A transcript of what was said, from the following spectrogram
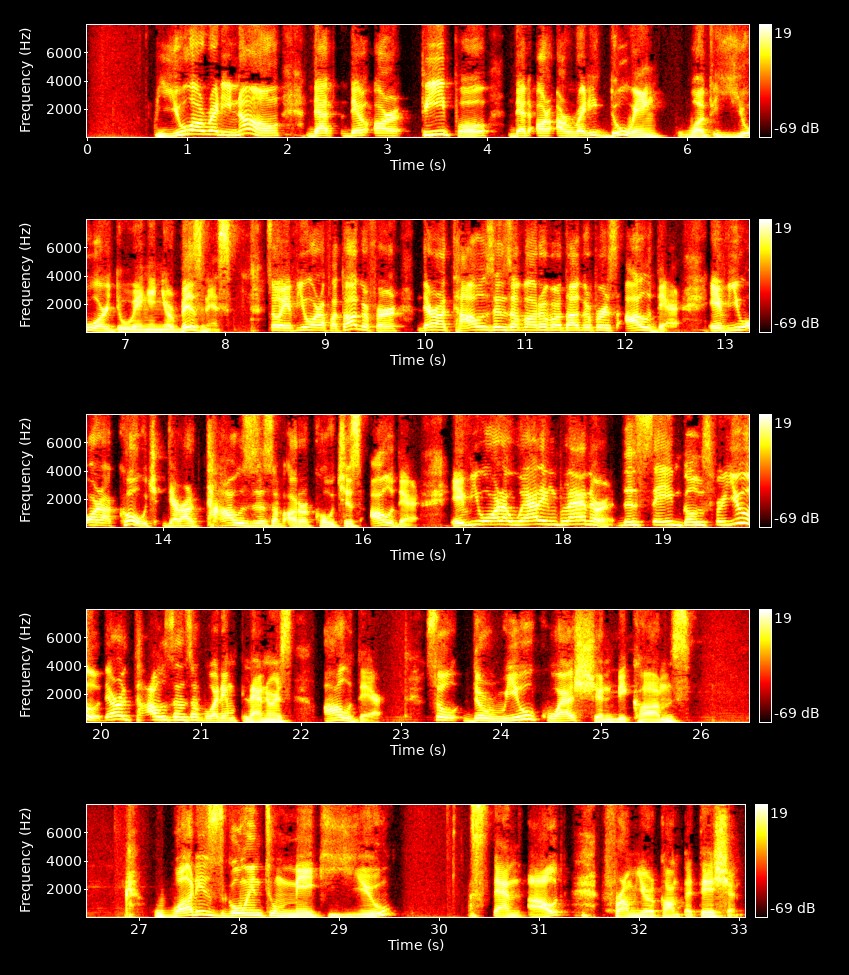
you already know that there are people that are already doing what you are doing in your business. So if you are a photographer, there are thousands of other photographers out there. If you are a coach, there are thousands of other coaches out there. If you are a wedding planner, the same goes for you. There are thousands of wedding planners out there. So the real question becomes what is going to make you stand out from your competition?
